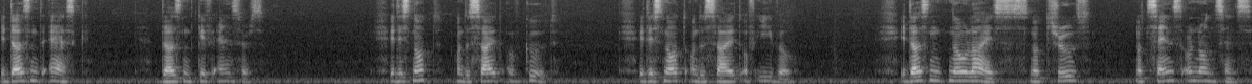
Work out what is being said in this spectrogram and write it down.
It doesn't ask, doesn't give answers. It is not on the side of good. It is not on the side of evil. It doesn't know lies, not truth, not sense or nonsense.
